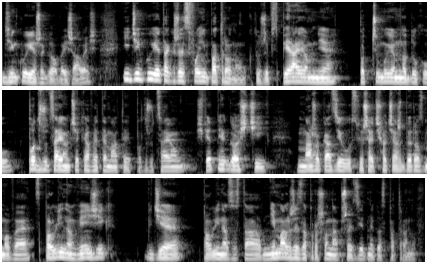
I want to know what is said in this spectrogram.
Dziękuję, że go obejrzałeś i dziękuję także swoim patronom, którzy wspierają mnie, podtrzymują na duchu, podrzucają ciekawe tematy, podrzucają świetnych gości. Masz okazję usłyszeć chociażby rozmowę z Pauliną Więzik, gdzie Paulina została niemalże zaproszona przez jednego z patronów.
